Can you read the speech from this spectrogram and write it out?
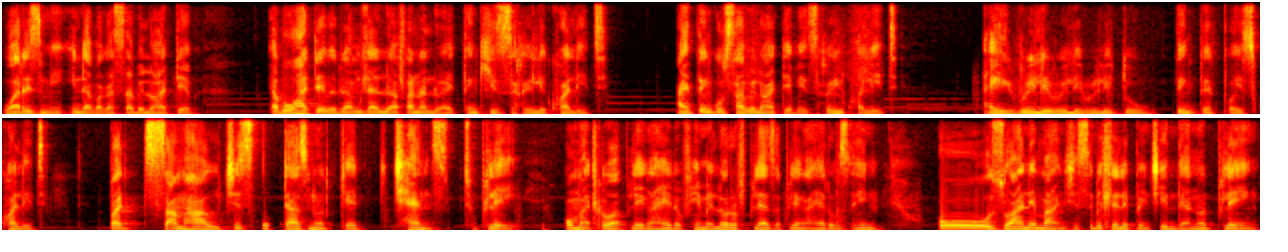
worries me indaba kasabelo hadebe. Yabo uhadebe lamdlali afana lo i think he's really quality. I think usabelo hadebe is real quality. I really really really do think that boy is quality. But somehow just does not get chance to play. Omatlo are playing ahead of him. A lot of players are playing ahead of him. Ozwane manje sebehlele ebhenchini they are not playing.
